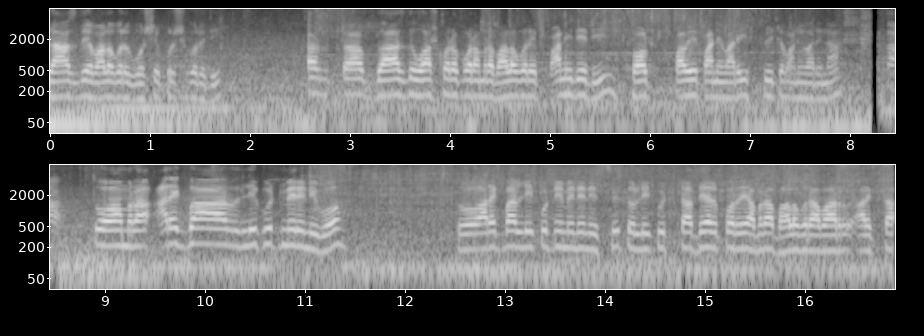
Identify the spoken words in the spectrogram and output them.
ব্রাশ দিয়ে ভালো করে ঘষে পরিষ্কার করে দিই। আরটা ব্রাশ দিয়ে ওয়াশ করার পর আমরা ভালো করে পানি দিয়ে দিই। সল্ট পাবে, পানি মারি স্পিডে পানি মারি না। তো আমরা আরেকবার লিকুইড মেরে নিব। তো আরেকবার লিকুইড নিয়ে মেনে নিচ্ছি। তো লিকুইডটা দেওয়ার পরে আমরা ভালো করে আবার আরেকটা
